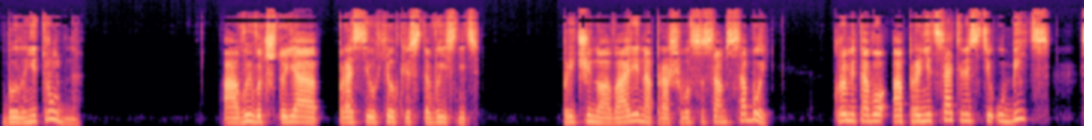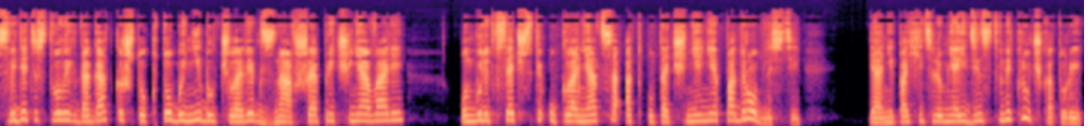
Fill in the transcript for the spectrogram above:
было нетрудно. А вывод, что я просил Хилкреста выяснить причину аварии, напрашивался сам с собой. Кроме того, о проницательности убийц свидетельствовала их догадка, что кто бы ни был человек, знавший о причине аварии, он будет всячески уклоняться от уточнения подробностей — и они похитили у меня единственный ключ, который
